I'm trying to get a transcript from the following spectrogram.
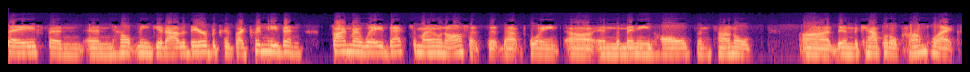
safe, and and helped me get out of there because I couldn't even find my way back to my own office at that point uh, in the many halls and tunnels uh, in the Capitol complex.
